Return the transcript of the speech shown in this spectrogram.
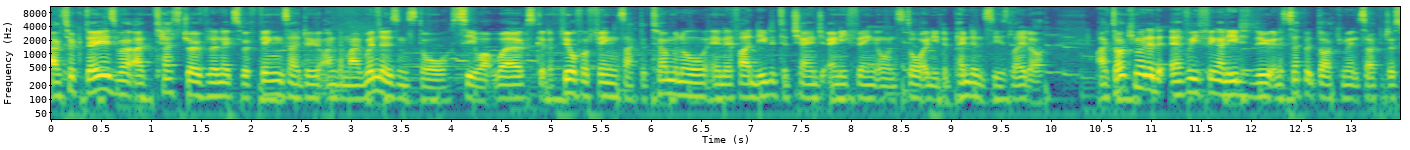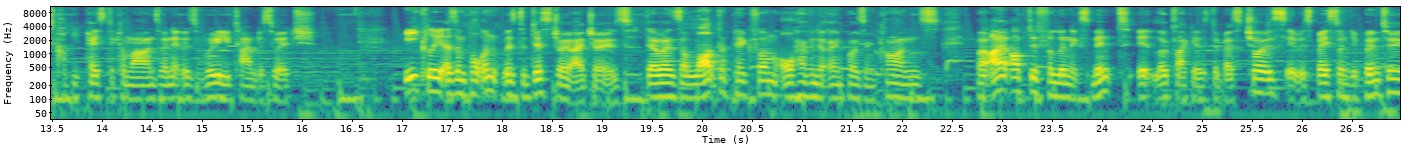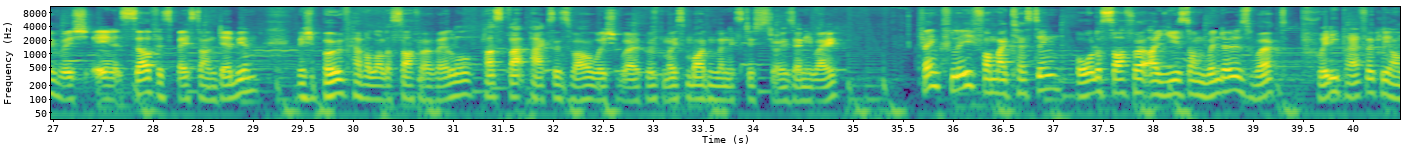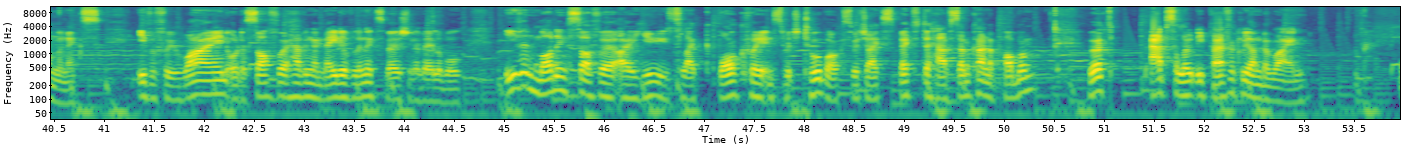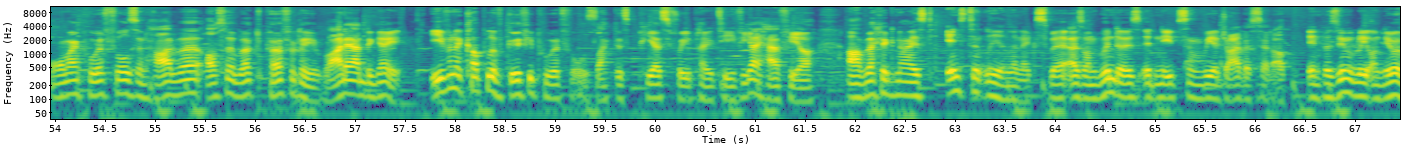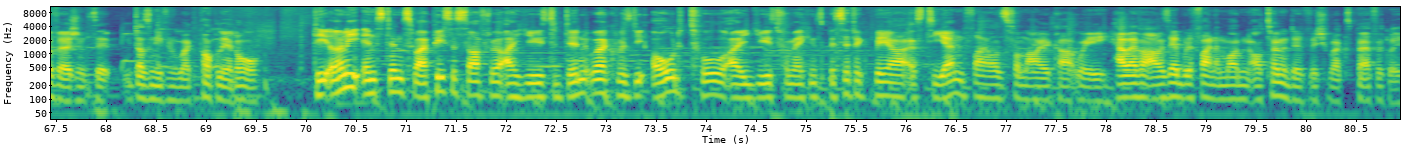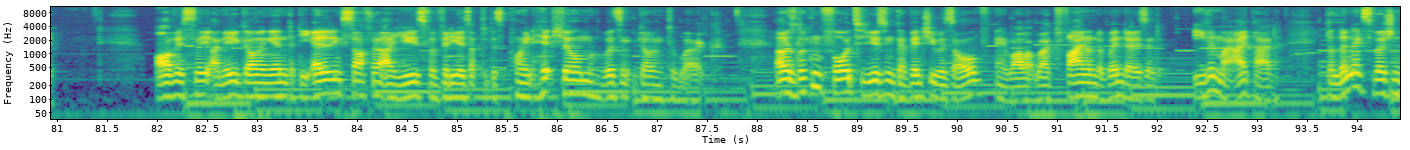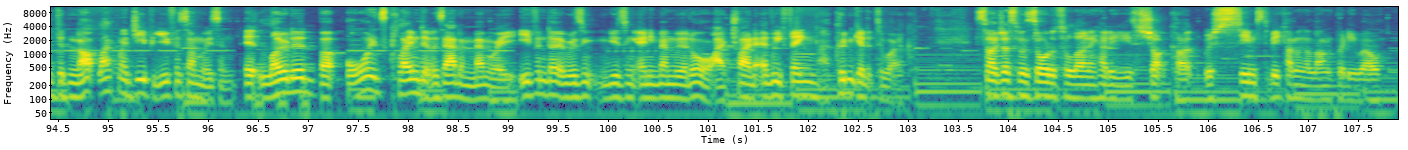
I took days where I test drove Linux with things I do under my Windows install, see what works, get a feel for things like the terminal, and if I needed to change anything or install any dependencies later. I documented everything I needed to do in a separate document so I could just copy paste the commands when it was really time to switch. Equally as important was the distro I chose. There was a lot to pick from, all having their own pros and cons, but I opted for Linux Mint. It looked like it was the best choice. It was based on Ubuntu, which in itself is based on Debian, which both have a lot of software available, plus Flatpaks as well, which work with most modern Linux distros anyway. Thankfully, from my testing, all the software I used on Windows worked pretty perfectly on Linux, either through Wine or the software having a native Linux version available. Even modding software I used, like Crate and Switch Toolbox, which I expected to have some kind of problem, worked absolutely perfectly under Wine. All my peripherals and hardware also worked perfectly right out the gate. Even a couple of goofy peripherals like this PS3 Play TV I have here are recognized instantly in Linux, whereas on Windows it needs some weird driver setup, and presumably on newer versions it doesn't even work properly at all. The only instance where a piece of software I used didn't work was the old tool I used for making specific BRSTM files for Mario Kart Wii, however I was able to find a modern alternative which works perfectly. Obviously, I knew going in that the editing software I used for videos up to this point, HitFilm, wasn't going to work. I was looking forward to using DaVinci Resolve, and while it worked fine on the Windows and even my iPad, the Linux version did not like my GPU for some reason. It loaded, but always claimed it was out of memory, even though it wasn't using any memory at all. I tried everything, I couldn't get it to work. So I just resorted to learning how to use Shotcut, which seems to be coming along pretty well.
